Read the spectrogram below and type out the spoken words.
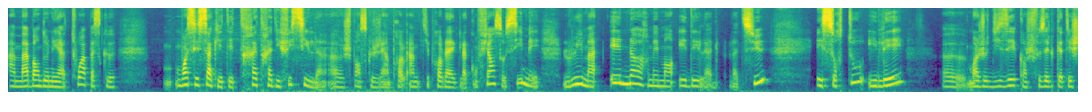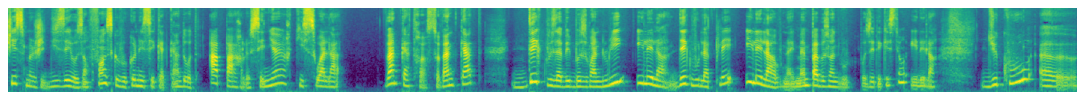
à m'abandonner à toi, parce que moi, c'est ça qui était très, très difficile. Euh, je pense que j'ai un, petit problème avec la confiance aussi, mais lui m'a énormément aidé là-dessus. Et surtout, il est, euh, moi je disais, quand je faisais le catéchisme, je disais aux enfants, est-ce que vous connaissez quelqu'un d'autre, à part le Seigneur, qui soit là 24 heures sur 24 Dès que vous avez besoin de lui, il est là. Dès que vous l'appelez, il est là. Vous n'avez même pas besoin de vous poser des questions, il est là. Du coup, euh,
